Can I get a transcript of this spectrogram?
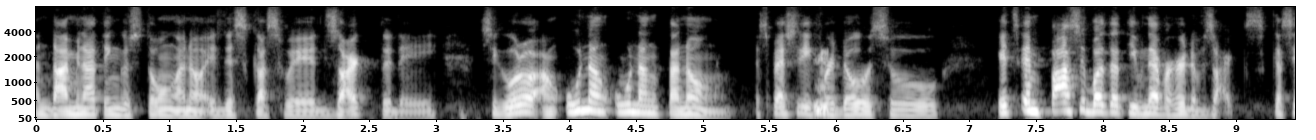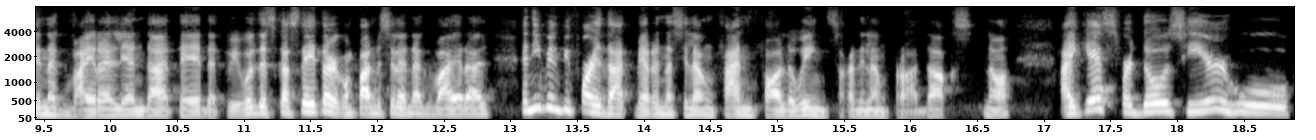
ang dami nating gustong ano i-discuss with Zark today. Siguro ang unang-unang tanong, especially for those who it's impossible that you've never heard of Zarks kasi nag-viral yan dati that we will discuss later kung paano sila nag-viral. And even before that, meron na silang fan following sa kanilang products, no? I guess for those here who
